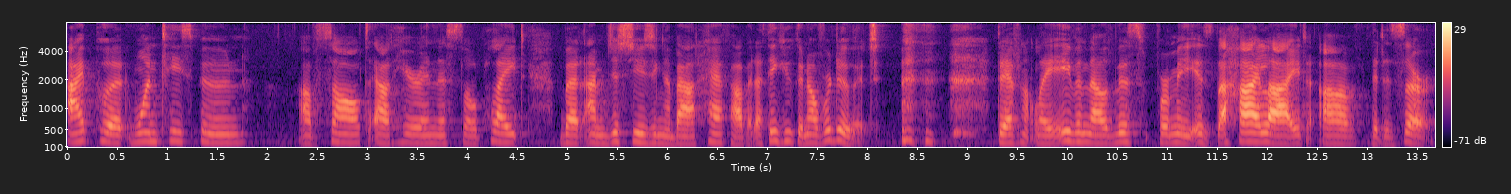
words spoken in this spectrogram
I put one teaspoon of salt out here in this little plate, but I'm just using about half of it. I think you can overdo it, definitely, even though this for me is the highlight of the dessert.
